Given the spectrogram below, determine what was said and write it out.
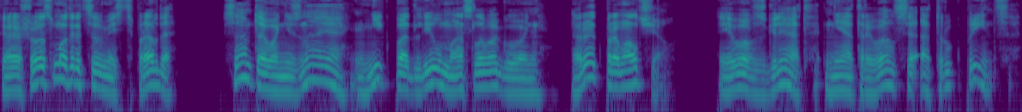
Хорошо смотрятся вместе, правда? Сам того не зная, Ник подлил масло в огонь. Ред промолчал. Его взгляд не отрывался от рук принца.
